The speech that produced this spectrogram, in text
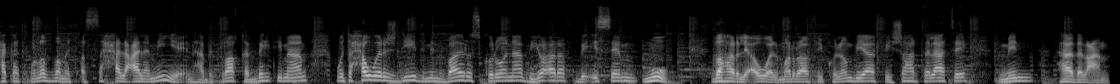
حكت منظمة الصحة العالمية إنها بتراقب باهتمام متحور جديد من فيروس كورونا بيعرف باسم مو. ظهر لأول مرة في كولومبيا في شهر ثلاثة من هذا العام.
